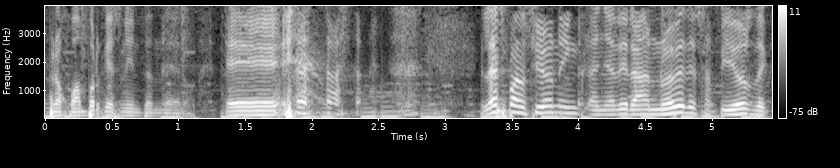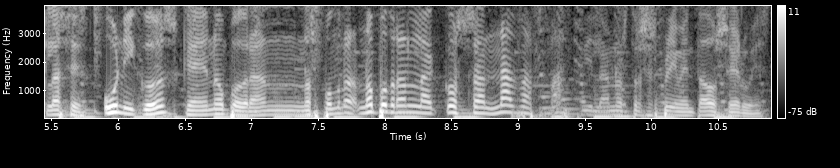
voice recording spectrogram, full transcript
Pero Juan porque es Nintendero. Eh, la expansión añadirá nueve desafíos de clases únicos que no podrán, nos pondrán, no podrán la cosa nada fácil a nuestros experimentados héroes.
